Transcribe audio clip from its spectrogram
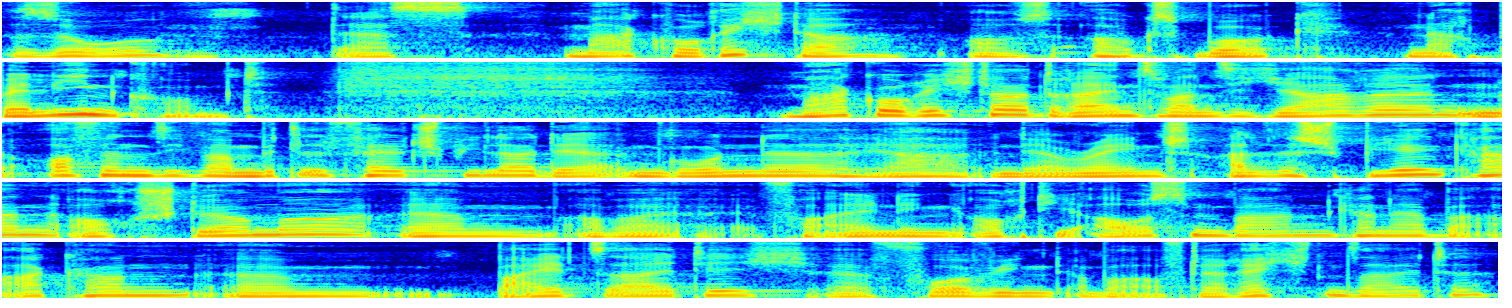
so, dass Marco Richter aus Augsburg nach Berlin kommt. Marco Richter, 23 Jahre, ein offensiver Mittelfeldspieler, der im Grunde ja in der Range alles spielen kann, auch Stürmer, ähm, aber vor allen Dingen auch die Außenbahnen kann er beackern, ähm, beidseitig, äh, vorwiegend aber auf der rechten Seite.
